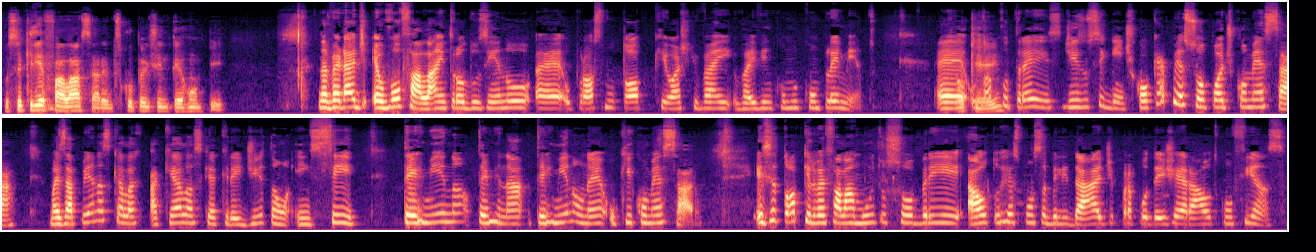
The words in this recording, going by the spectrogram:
Você queria falar, Sara? Desculpa eu te interromper. Na verdade, eu vou falar introduzindo é, o próximo tópico que eu acho que vai, vai vir como complemento. É, okay. O tópico 3 diz o seguinte: qualquer pessoa pode começar, mas apenas aquela, aquelas que acreditam em si terminam, termina, terminam né, o que começaram. Esse tópico ele vai falar muito sobre autorresponsabilidade para poder gerar autoconfiança.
